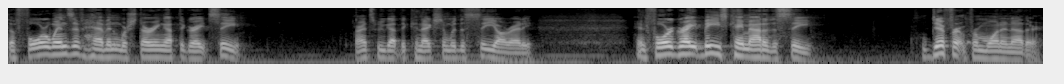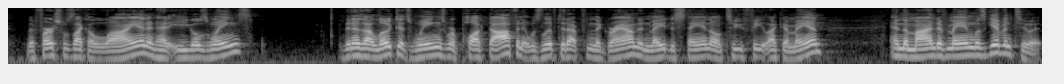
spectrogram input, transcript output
the four winds of heaven were stirring up the great sea. All right, so we've got the connection with the sea already. And four great beasts came out of the sea, different from one another. The first was like a lion and had eagle's wings. Then as I looked, its wings were plucked off, and it was lifted up from the ground and made to stand on two feet like a man and the mind of man was given to it.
